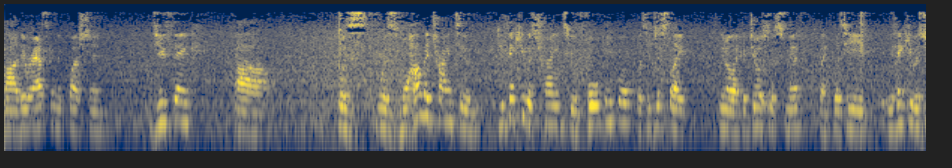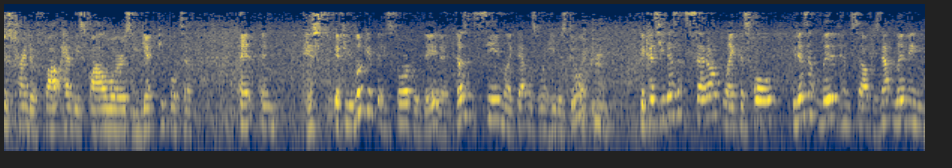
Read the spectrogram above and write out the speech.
uh, they were asking the question: Do you think uh, was was Muhammad trying to? Do you think he was trying to fool people? Was he just like you know, like a Joseph Smith? Like, was he? Do you think he was just trying to fo- have these followers and get people to? And, and his, if you look at the historical data, it doesn't seem like that was what he was doing, because he doesn't set up like this whole. He doesn't live himself. He's not living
